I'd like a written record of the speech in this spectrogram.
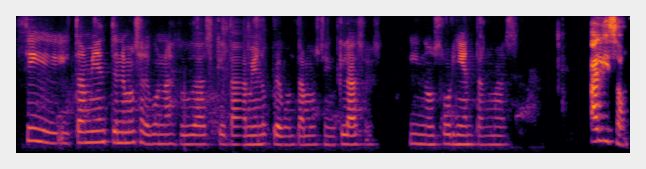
Sí, y también tenemos algunas dudas que también lo preguntamos en clases y nos orientan más. Alison,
